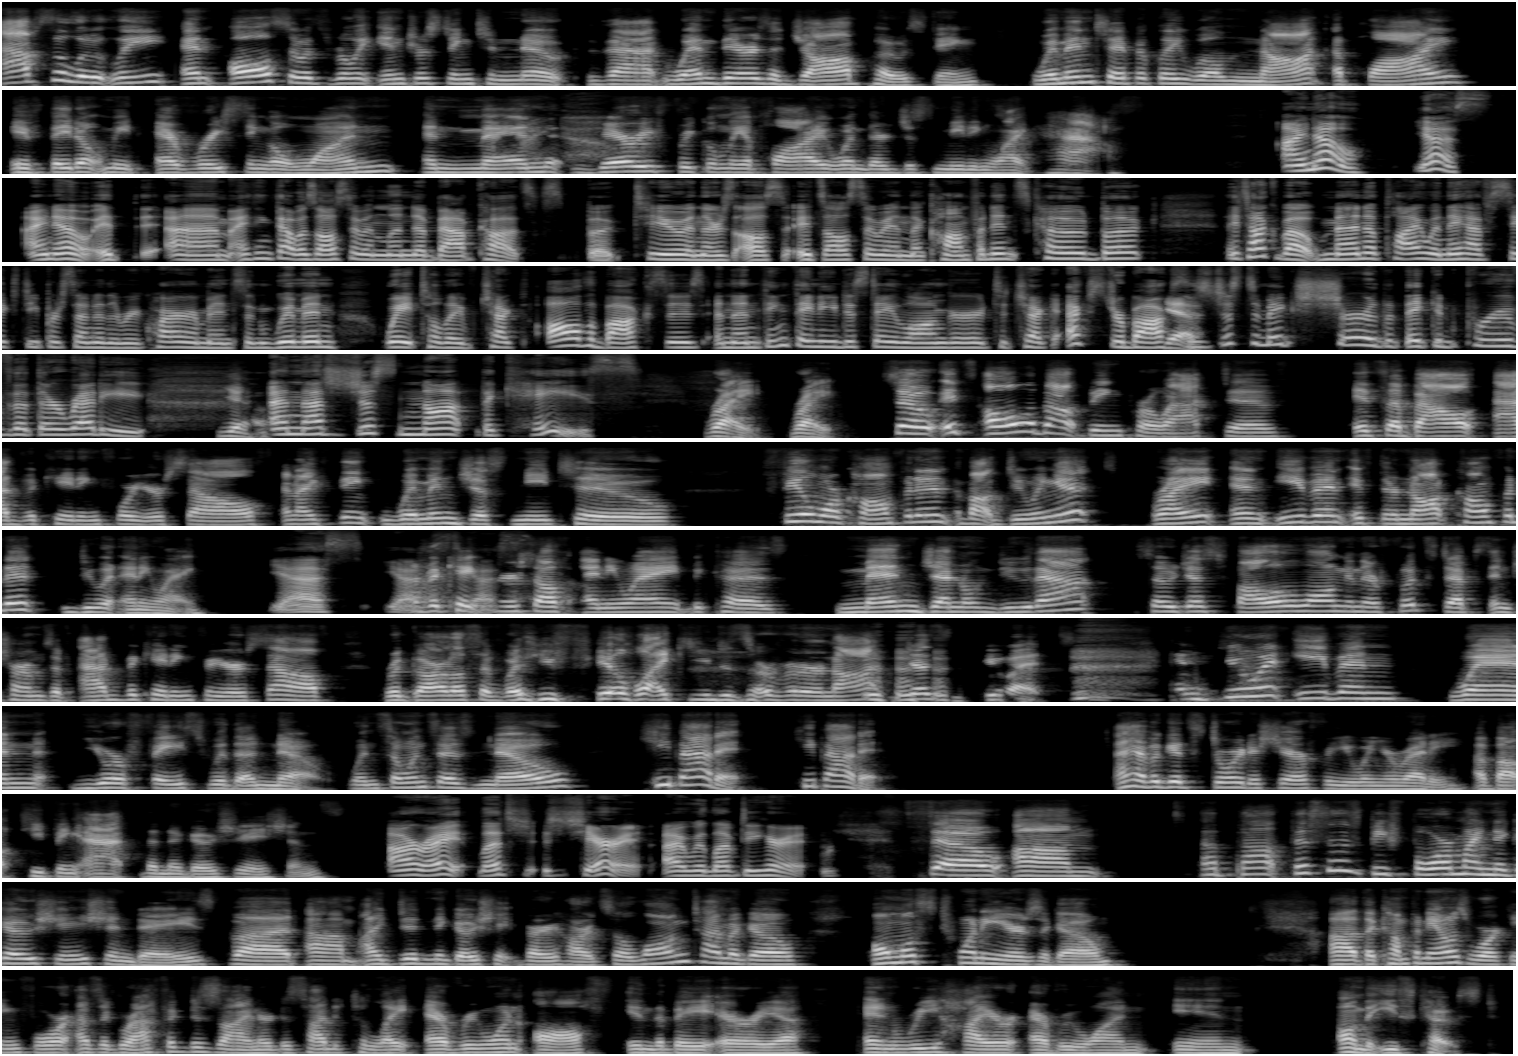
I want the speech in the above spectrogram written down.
Absolutely. And also, it's really interesting to note that when there's a job posting, women typically will not apply if they don't meet every single one. And men very frequently apply when they're just meeting like half. I know. Yes. I know it. Um, I think that was also in Linda Babcock's book too, and there's also it's also in the Confidence Code book. They talk about men apply when they have 60% of the requirements and women wait till they've checked all the boxes and then think they need to stay longer to check extra boxes yes. just to make sure that they can prove that they're ready. Yeah. And that's just not the case. Right, right. So it's all about being proactive. It's about advocating for yourself. And I think women just need to feel more confident about doing it, right? And even if they're not confident, do it anyway. Yes. Yes. Advocate yes. for yourself anyway, because men generally do that. So just follow along in their footsteps in terms of advocating for yourself, regardless of whether you feel like you deserve it or not. just do it. And do it even when you're faced with a no. When someone says no, keep at it. Keep at it. I have a good story to share for you when you're ready about keeping at the negotiations. All right, let's share it. I would love to hear it. So, um, about this is before my negotiation days, but um, I did negotiate very hard. So, a long time ago, almost 20 years ago, uh, the company I was working for as a graphic designer decided to lay everyone off in the Bay Area and rehire everyone in on the East Coast.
